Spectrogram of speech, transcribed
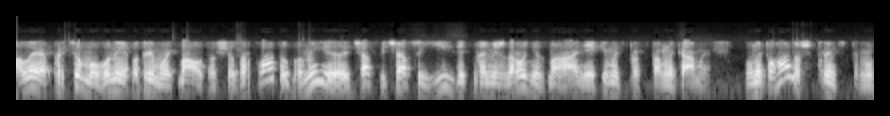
Але при цьому вони отримують мало того, що зарплату. Вони час від часу їздять на міжнародні змагання якимись представниками. Ну непогано ж в принципі, ну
